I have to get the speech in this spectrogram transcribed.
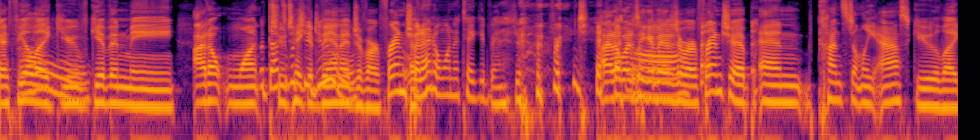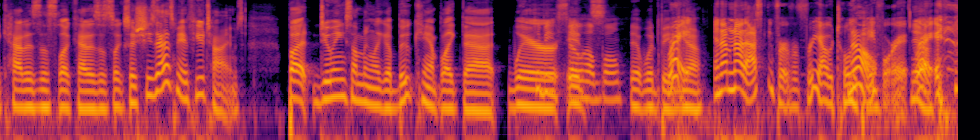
I feel like Oh. you've given me, I don't want to take advantage do. of our friendship. But I don't want to take advantage of our friendship. I don't want to take advantage of our friendship and constantly ask you, like, how does this look? How does this look? So she's asked me a few times, but doing something like a boot camp like that, where be so it's- it would be, Right. yeah. And I'm not asking for it for free. I would totally No. pay for it. Yeah. Right.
